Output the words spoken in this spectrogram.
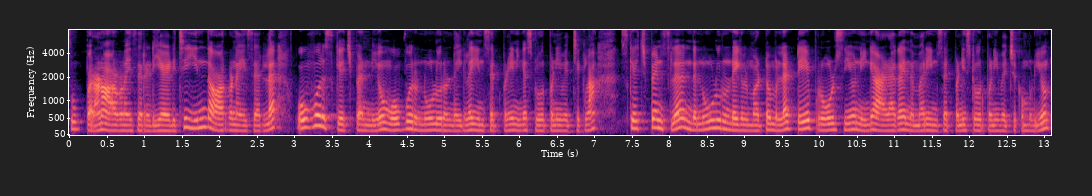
சூப்பரான ஆர்கனைசர் ரெடி ஆகிடுச்சு இந்த ஆர்கனைசரில் ஒவ்வொரு ஸ்கெச் பென்லேயும் ஒவ்வொரு நூலுருண்டைகளை இன்சர்ட் பண்ணி நீங்கள் ஸ்டோர் பண்ணி வச்சுக்கலாம். ஸ்கெச் பென்ஸில் இந்த நூலுருண்டைகள் மட்டும் இல்லை டேப் ரோல்ஸையும் நீங்கள் அழகாக இந்த மாதிரி இன்சர்ட் பண்ணி ஸ்டோர் பண்ணி வச்சுக்க முடியும்.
